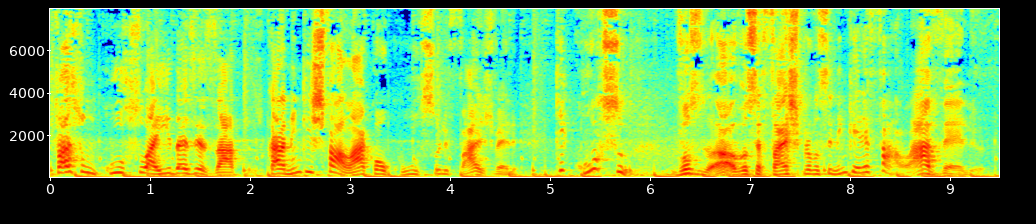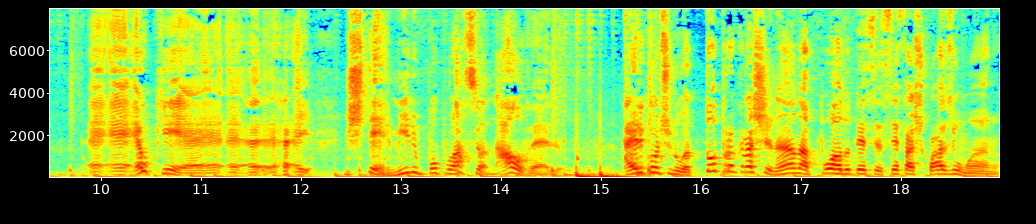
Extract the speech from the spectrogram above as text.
Faça um curso aí das exatas. O cara nem quis falar qual curso ele faz, velho. Que curso ah, você faz para você nem querer falar, velho? É, é, é o que? É, é, é, é extermínio populacional, velho? Aí ele continua: tô procrastinando a porra do TCC faz quase um ano.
